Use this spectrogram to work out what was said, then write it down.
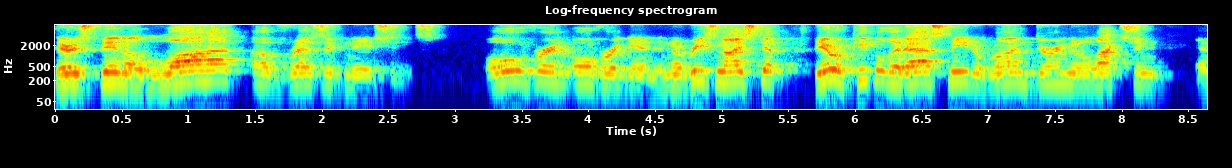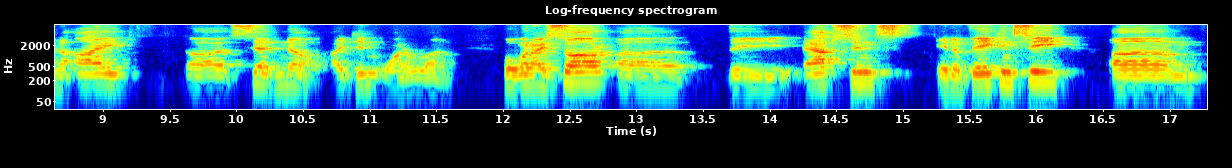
there's been a lot of resignations over and over again. And the reason I stepped, there were people that asked me to run during an election and I uh, said no, I didn't want to run. But when I saw uh, the absence in a vacancy, um,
